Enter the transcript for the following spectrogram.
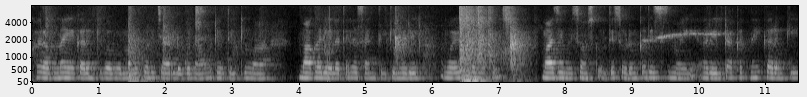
खराब नाही आहे कारण की बाबा मला कोणी चार लोक नावं ठेवतील किंवा माघारी यायला त्याला सांगतील की मी रील वाईट बनवते. माझी मी संस्कृती सोडून कधीच मी रील टाकत नाही. कारण की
